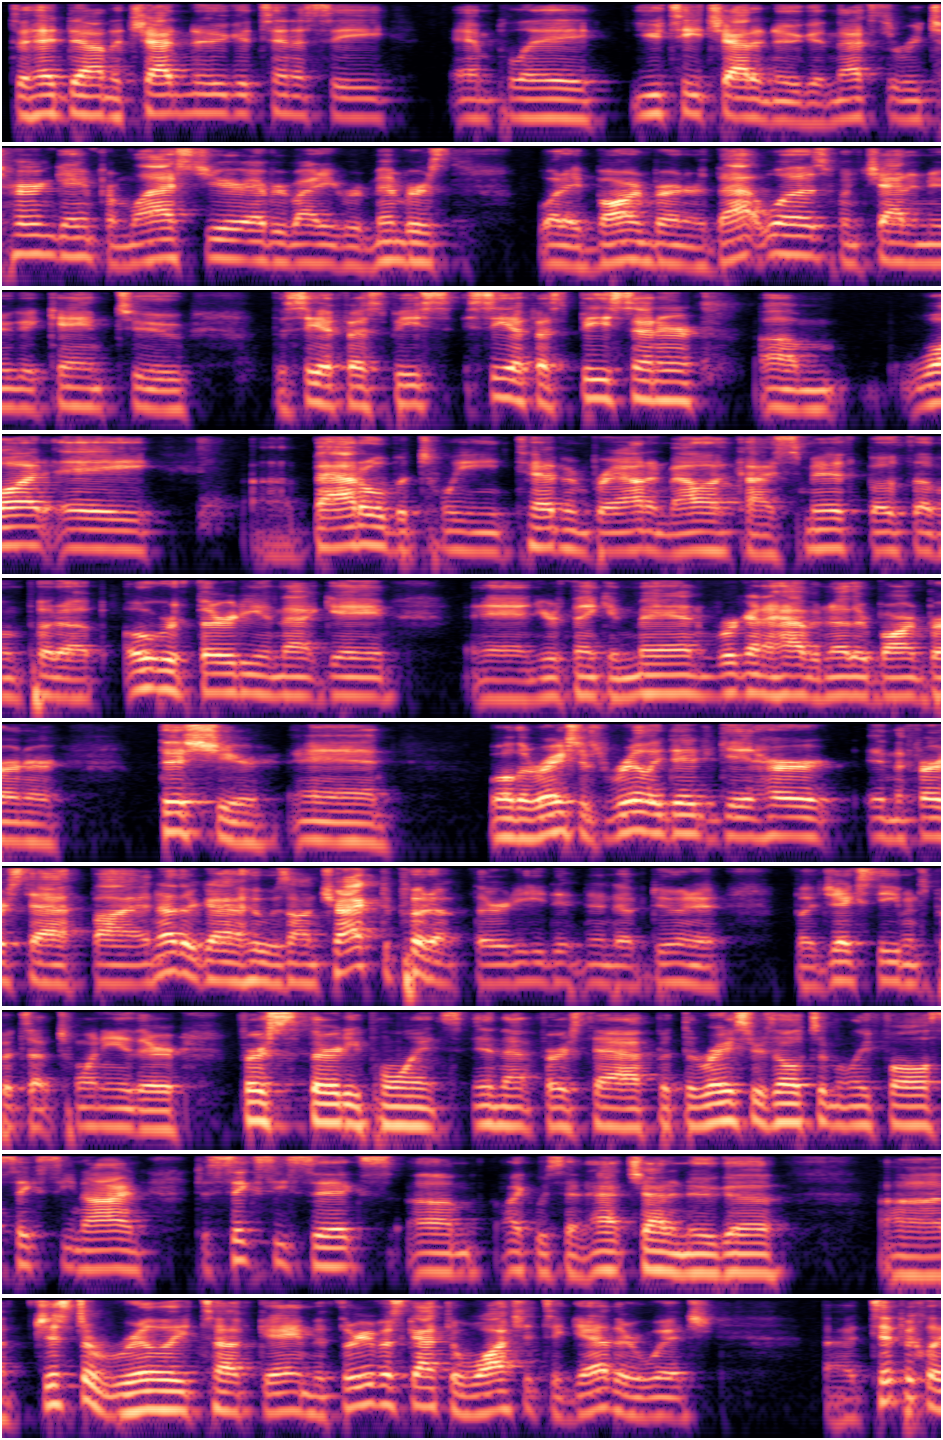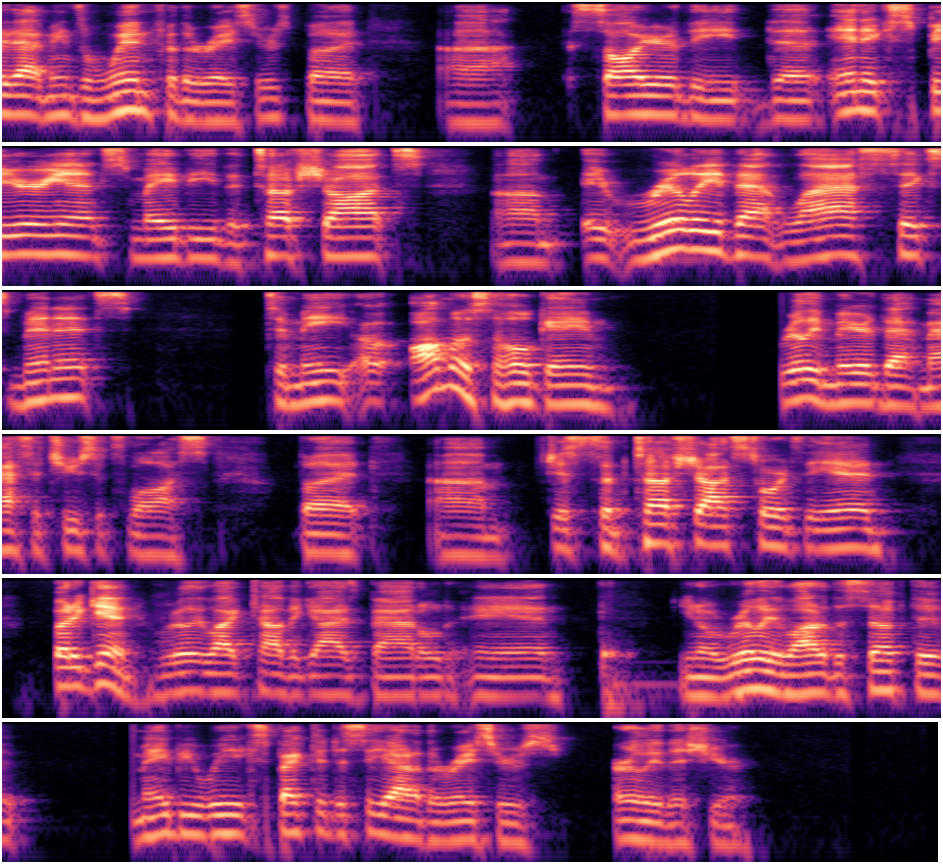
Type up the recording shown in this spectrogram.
to head down to Chattanooga, Tennessee and play UT Chattanooga. And that's the return game from last year. Everybody remembers what a barn burner that was when Chattanooga came to the CFSB CFSB Center. Um, what a uh, battle between Tevin Brown and Malachi Smith. Both of them put up over 30 in that game. And you're thinking, man, we're to have another barn burner this year. And well, the Racers really did get hurt in the first half by another guy who was on track to put up 30. He didn't end up doing it, but Jake Stephens puts up 20 of their first 30 points in that first half. But the Racers ultimately fall 69 to 66, um, like we said, at Chattanooga. Uh, just a really tough game. The three of us got to watch it together, which uh, typically that means a win for the Racers. But uh, Sawyer, the the inexperience, maybe the tough shots. Um, it really that last six minutes to me, almost the whole game really mirrored that Massachusetts loss. But um, just some tough shots towards the end. But again, really liked how the guys battled, and you know, really a lot of the stuff that maybe we expected to see out of the racers early this year.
